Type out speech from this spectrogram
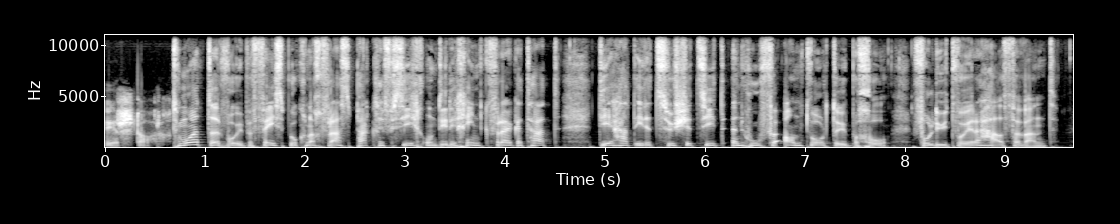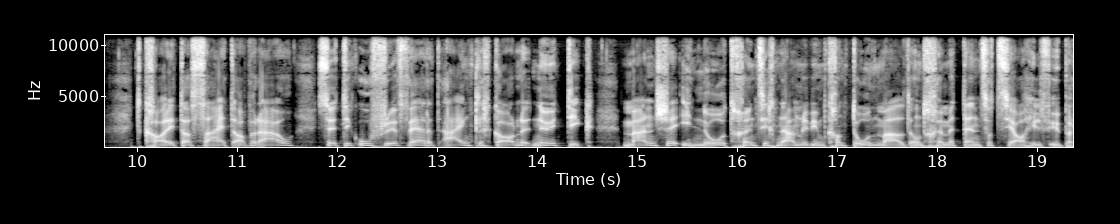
sehr stark. Die Mutter, die über Facebook nach Fresspäckchen für sich und ihre Kinder gefragt hat, die hat in der Zwischenzeit einen Haufen Antworten bekommen von Leuten, die ihr helfen wollen. Die Caritas sagt aber auch, solche Aufrufe wären eigentlich gar nicht nötig. Menschen in Not können sich nämlich beim Kanton melden und kommen dann Sozialhilfe über.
